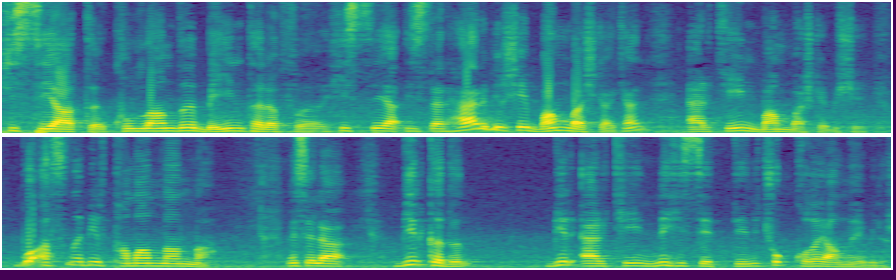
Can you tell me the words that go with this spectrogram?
hissiyatı, kullandığı beyin tarafı, hissiyat, hisler her bir şey bambaşkayken erkeğin bambaşka bir şey. Bu aslında bir tamamlanma. Mesela bir kadın bir erkeğin ne hissettiğini çok kolay anlayabilir.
